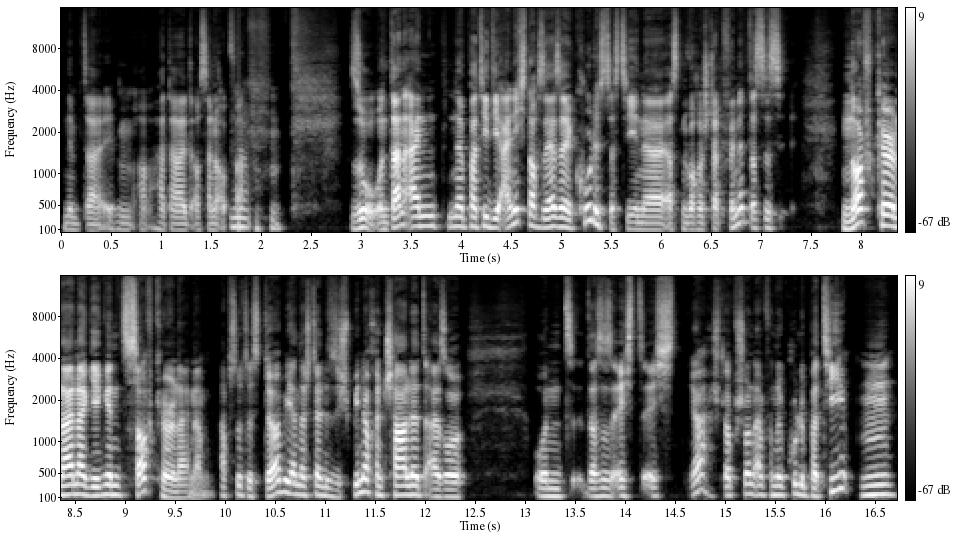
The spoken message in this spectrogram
nimmt da eben, hat da halt auch seine Opfer. Ja. So, und dann eine Partie, die eigentlich noch sehr, sehr cool ist, dass die in der ersten Woche stattfindet. Das ist North Carolina gegen South Carolina. Absolutes Derby an der Stelle. Sie spielen auch in Charlotte, also und das ist echt, echt, ja, ich glaube schon einfach eine coole Partie. Hm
